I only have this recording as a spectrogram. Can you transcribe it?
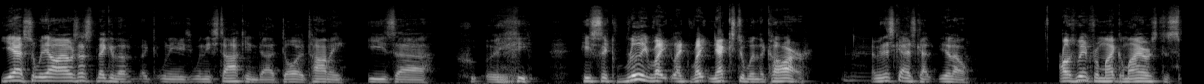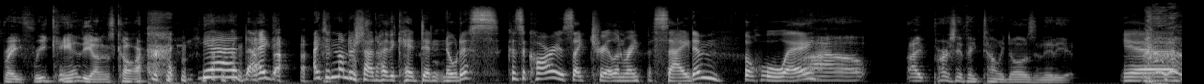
yeah. So we, I was just making the like when he's when he's talking uh, Doyle Tommy, he's uh he he's like really right like right next to him in the car. I mean, this guy's got you know. I was waiting for Michael Myers to spray free candy on his car. Yeah, I I didn't understand how the kid didn't notice because the car is like trailing right beside him the whole way. well, I personally think Tommy Doyle is an idiot. Yeah,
